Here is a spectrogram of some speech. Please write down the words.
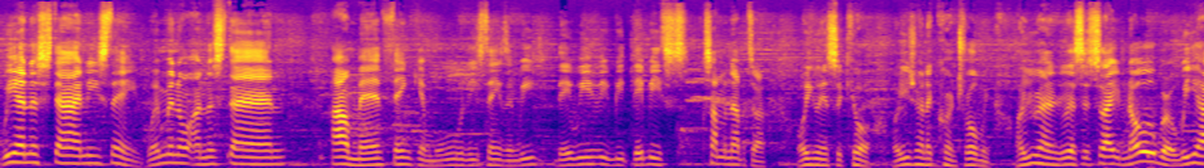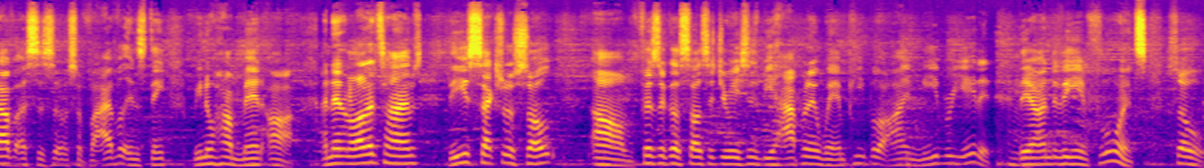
We understand these things. Women don't understand how men think and move these things, and we they we, we they be summing up to, "Are you insecure? Are you trying to control me? Are you trying to do this?" It's like, no, bro. We have a survival instinct. We know how men are, and then a lot of times these sexual assault. Um, physical assault situations be happening when people are inebriated. They are under the influence. So,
